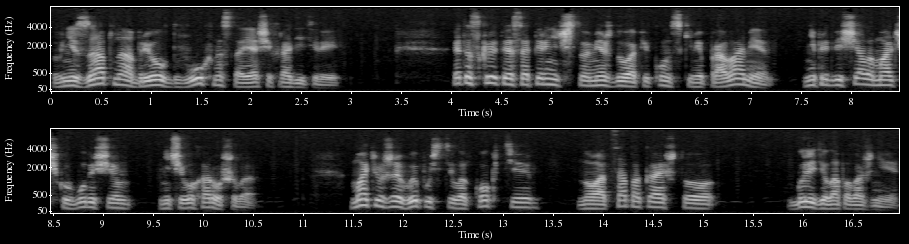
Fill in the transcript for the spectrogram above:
внезапно обрел двух настоящих родителей – это скрытое соперничество между опекунскими правами не предвещало мальчику в будущем ничего хорошего. Мать уже выпустила когти, но отца пока что были дела поважнее.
